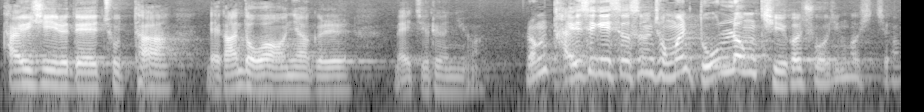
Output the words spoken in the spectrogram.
다윗이 이르되 좋다 내가 너와 언약을 맺으려니와. 그럼 다윗에게 있어서는 정말 놀라운 기회가 주어진 것이죠.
